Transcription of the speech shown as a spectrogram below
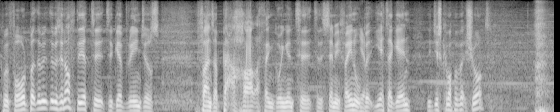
coming forward. But there, there was enough there to, to give Rangers fans a bit of heart, I think, going into to the semi final. Yep. But yet again, they just come up a bit short.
